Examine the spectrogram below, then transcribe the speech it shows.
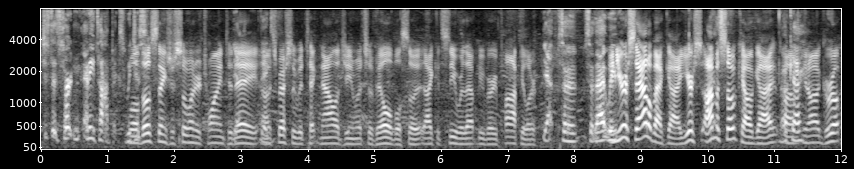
just at certain any topics. We well, just, those things are so intertwined today, Yeah, uh, especially with technology and what's available. So I could see where that'd be very popular. yeah. So so that we and you're a Saddleback guy. You're I'm a SoCal guy. Um, Okay. you know, I grew up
